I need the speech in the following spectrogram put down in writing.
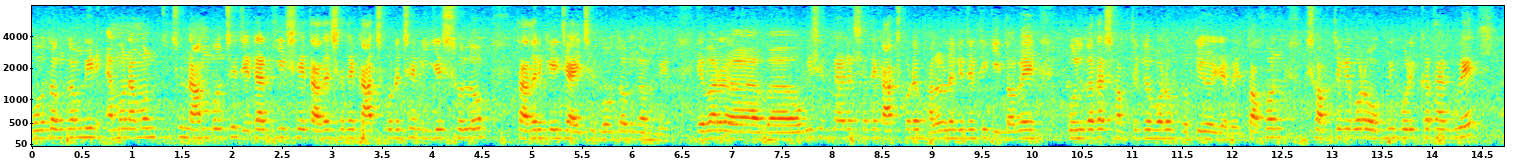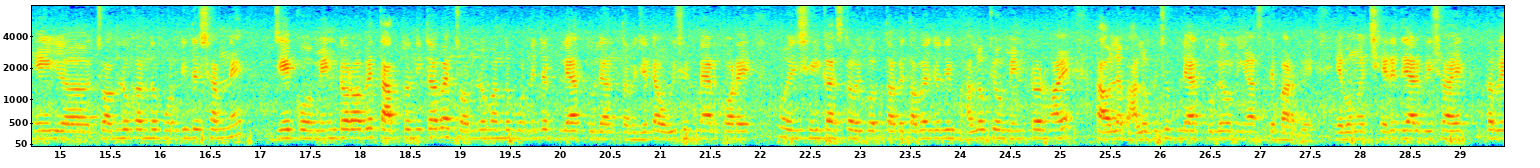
গৌতম গম্ভীর এমন এমন কিছু নাম বলছে যেটার কি সে তাদের সাথে কাজ করেছে, নিজস্ব লোক তাদেরকেই চাইছে গৌতম গম্ভীর। এবার অভিষেক নায়ারের সাথে কাজ করে ভালো লেগেছে ঠিকই, তবে কলকাতার সব থেকে বড় ক্ষতি হয়ে যাবে। তখন সব থেকে বড় অগ্নি পরীক্ষা থাকবে এই চন্দ্রকান্ত পণ্ডিতের সামনে। যে কো মেন্টর হবে তার তো নিতে হবে চন্দ্রকান্ত পণ্ডিতের প্লেয়ার তুলে আনতে হবে। যেটা অভিষেক নায়ার করে, ওই সেই কাজটা ওই করতে হবে। তবে যদি ভালো কেউ মেন্টর হয়, তাহলে ভালো কিছু প্লেয়ার তুলেও নিয়ে আসতে পারবে এবং ছেড়ে দেওয়ার বিষয়ে, তবে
